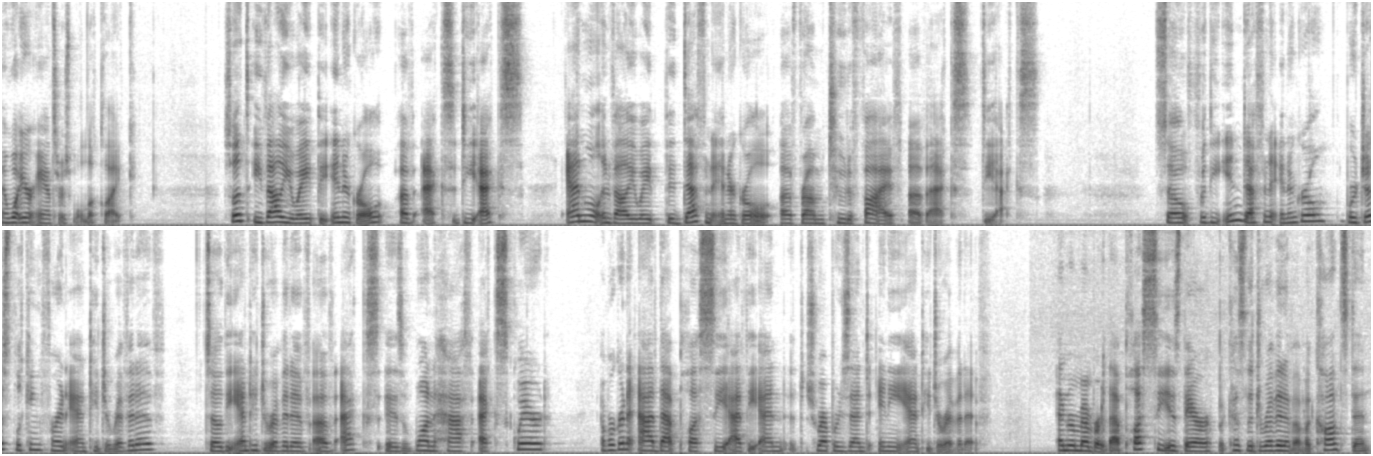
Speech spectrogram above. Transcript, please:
and what your answers will look like. So let's evaluate the integral of x dx, and we'll evaluate the definite integral from 2 to 5 of x dx. So for the indefinite integral, we're just looking for an antiderivative. So the antiderivative of x is 1 half x squared and we're going to add that plus c at the end to represent any antiderivative. And remember, that plus c is there because the derivative of a constant,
